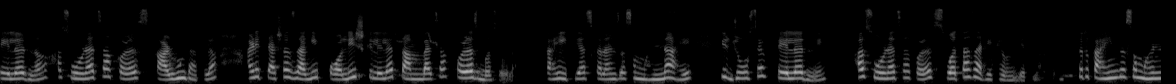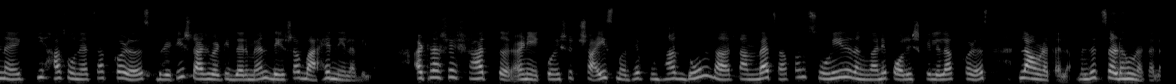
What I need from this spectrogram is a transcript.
टेलरनं हा सोन्याचा कळस काढून टाकला आणि त्याच्या जागी पॉलिश केलेल्या तांब्याचा कळस बसवला. काही इतिहासकारांचं असं म्हणणं आहे की जोसेफ टेलरने हा सोन्याचा कळस स्वतःसाठी ठेवून घेतला. तर काहींचं असं म्हणणं आहे की हा सोन्याचा कळस ब्रिटिश राजवटी दरम्यान देशाबाहेर नेला गेला. अठराशे शहात्तर आणि एकोणीसशे चाळीसमध्ये पुन्हा दोनदा तांब्याचा पण सोनेरी रंगाने पॉलिश केलेला कळस लावण्यात आला म्हणजे चढवण्यात आला.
